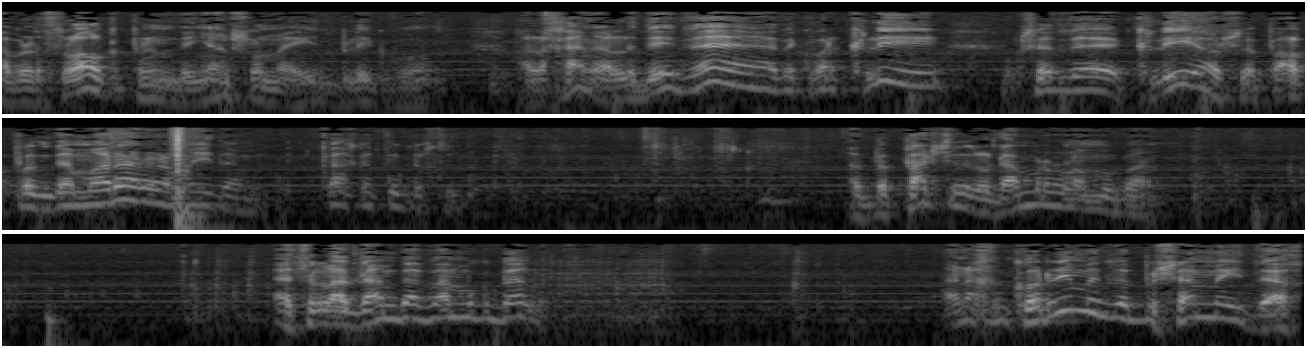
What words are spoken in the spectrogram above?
אבל אצלו על כפנים זה עניין של מעיד בלי גבול. לכן על ידי זה זה כבר כלי, שזה כלי או שפעל פן זה מעורר על המעיד האמיתי. כך כתוב בחסידות. אז בפשט זה לגמרי לא מובן. אצל האדם באהבה מוגבלת. אנחנו קוראים את זה בשם מידך,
